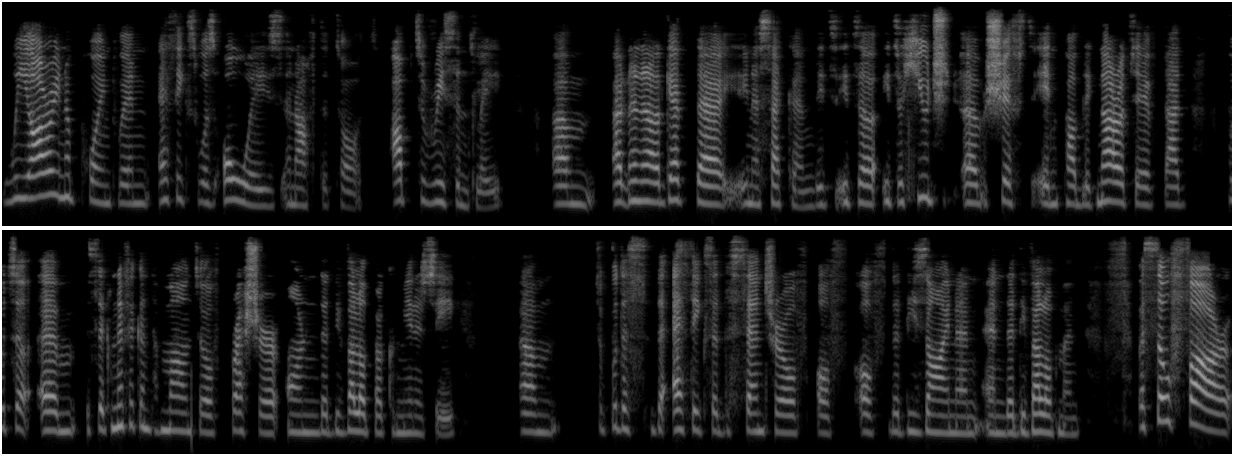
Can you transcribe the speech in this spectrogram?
we are in a point when ethics was always an afterthought up to recently. Um, and, and, I'll get there in a second. It's it's a it's a huge uh, shift in public narrative that puts a um, significant amount of pressure on the developer community um, to put the, the ethics at the center of of of the design and and the development. But so far,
